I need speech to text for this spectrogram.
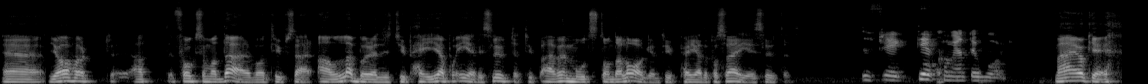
Eh, jag har hört att folk som var där var typ så här, alla började typ heja på er i slutet, typ även motståndarlagen typ hejade på Sverige i slutet. Fredrik, det kommer jag inte ihåg. Nej, okej.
